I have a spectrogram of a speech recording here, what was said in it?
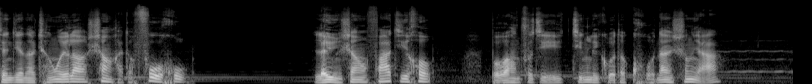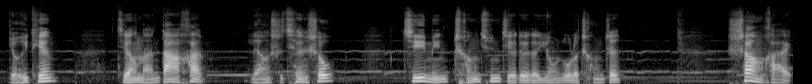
渐渐的成为了上海的富户。雷允上发迹后，不忘自己经历过的苦难生涯。有一天，江南大旱，粮食欠收，饥民成群结队的涌入了城镇，上海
